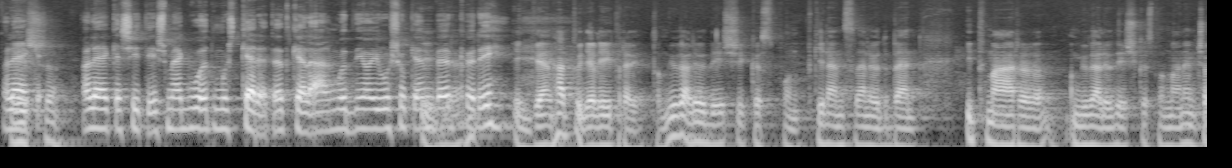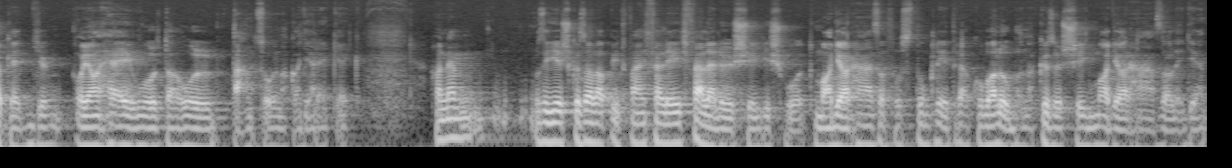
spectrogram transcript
a, lelke, és, a lelkesítés megvolt, most keretet kell álmodni a jó sok ember igen, köré. Igen, hát ugye létrejött a művelődési központ 95-ben, itt már a művelődési központ már nem csak egy olyan hely volt, ahol táncolnak a gyerekek, hanem az Ilyes Közalapítvány felé egy felelősség is volt. Magyar házat hoztunk létre, akkor valóban a közösség magyar háza legyen.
